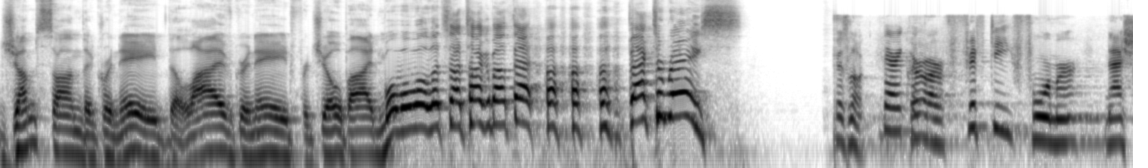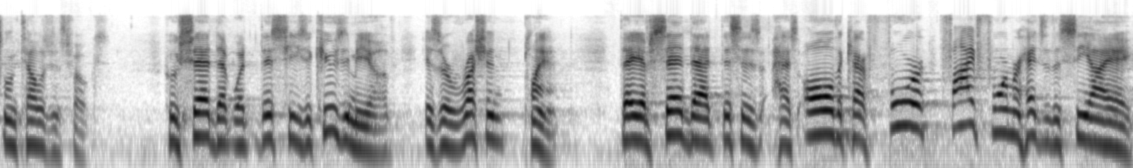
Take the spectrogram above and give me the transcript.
jumps on the grenade, the live grenade for Joe Biden. Whoa, whoa, whoa, let's not talk about that. Back to race. Because look, Very there are 50 former national intelligence folks who said that what this he's accusing me of is a Russian plant. They have said that this is has all the char- four, five former heads of the CIA,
